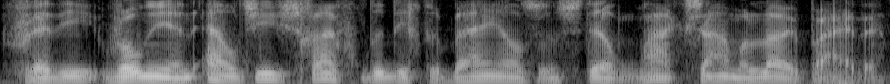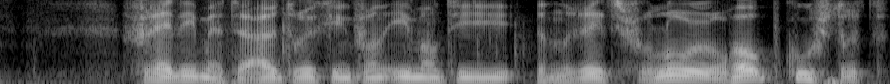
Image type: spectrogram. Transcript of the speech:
Freddy, Ronnie en Algie schuifelden dichterbij als een stel waakzame luipaarden. Freddy, met de uitdrukking van iemand die een reeds verloren hoop koestert,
